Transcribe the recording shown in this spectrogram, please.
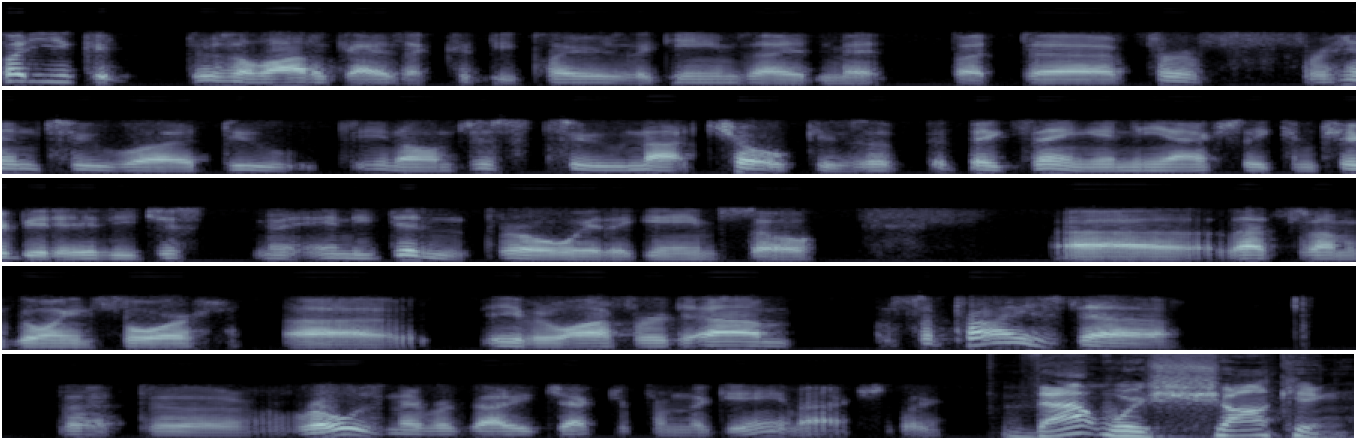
but you could. There's a lot of guys that could be players of the games. I admit, but uh, for for him to uh, do, you know, just to not choke is a, a big thing, and he actually contributed. He just and he didn't throw away the game, so uh, that's what I'm going for. Uh, David Watford. Um, I'm surprised uh, that uh, Rose never got ejected from the game. Actually, that was shocking.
